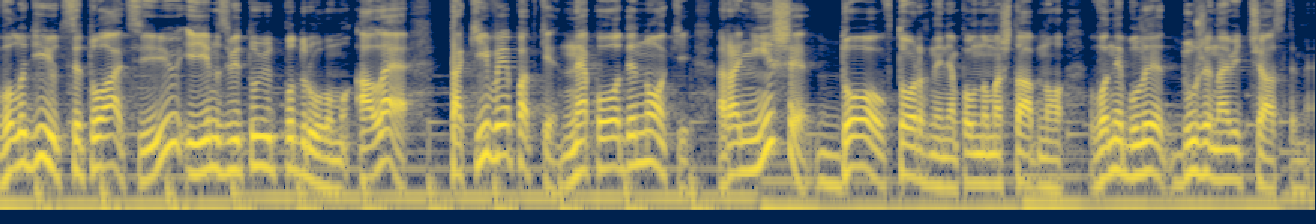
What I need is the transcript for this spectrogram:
володіють ситуацією і їм звітують по-другому. Але такі випадки не поодинокі. Раніше, до вторгнення повномасштабного, вони були дуже навіть частими.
